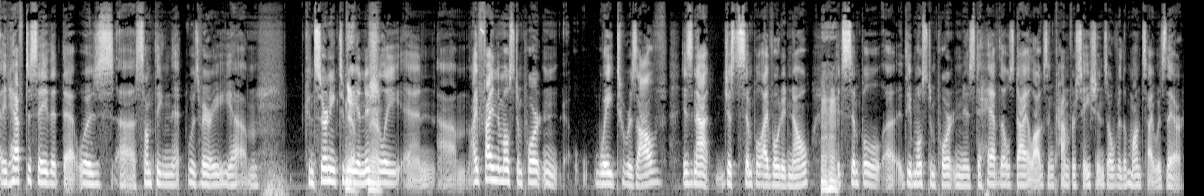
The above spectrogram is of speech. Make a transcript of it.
I'd have to say that that was uh, something that was very um, concerning to me Yeah, yeah. initially, and um, I find the most important way to resolve is not just simple i voted no Mm-hmm. it's simple uh, the most important is to have those dialogues and conversations over the months i was there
